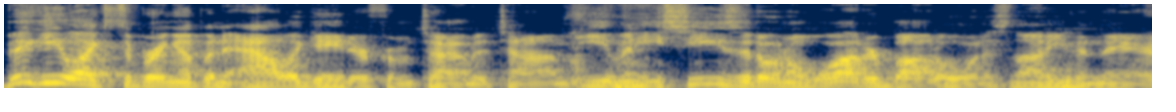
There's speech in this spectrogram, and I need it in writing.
Biggie likes to bring up an alligator from time to time. Even he sees it on a water bottle when it's not even there.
